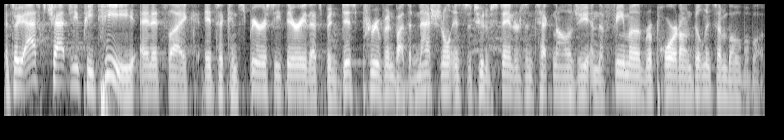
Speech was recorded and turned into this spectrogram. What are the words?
And so you ask ChatGPT, and it's like, it's a conspiracy theory that's been disproven by the National Institute of Standards and Technology and the FEMA report on Building 7, blah, blah, blah, blah.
